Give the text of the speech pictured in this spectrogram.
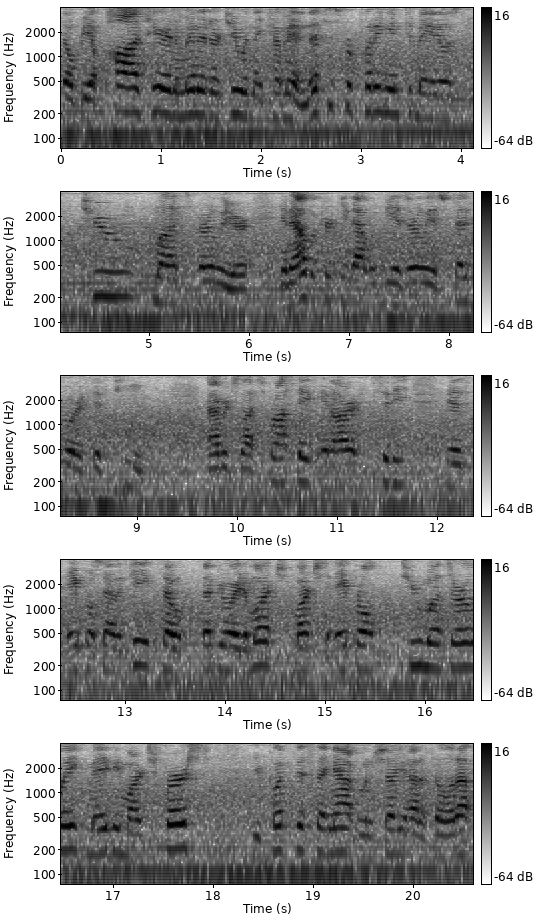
There'll be a pause here in a minute or two when they come in. This is for putting in tomatoes two months earlier. In Albuquerque, that would be as early as February 15th. Average last frost date in our city is April 17th, so February to March, March to April, two months early, maybe March 1st. You put this thing out, I'm going to show you how to fill it up,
